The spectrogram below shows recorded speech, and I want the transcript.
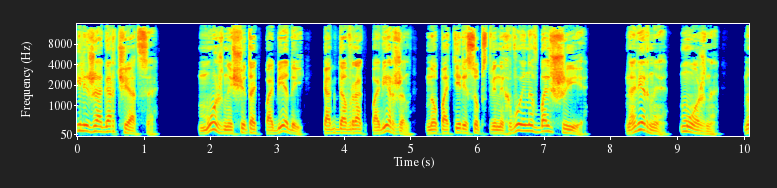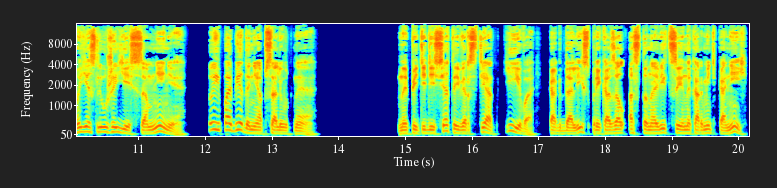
или же огорчаться? Можно считать победой, когда враг повержен, но потери собственных воинов большие. Наверное, можно, но если уже есть сомнения, то и победа не абсолютная. На 50-й версте от Киева, когда Лис приказал остановиться и накормить коней,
